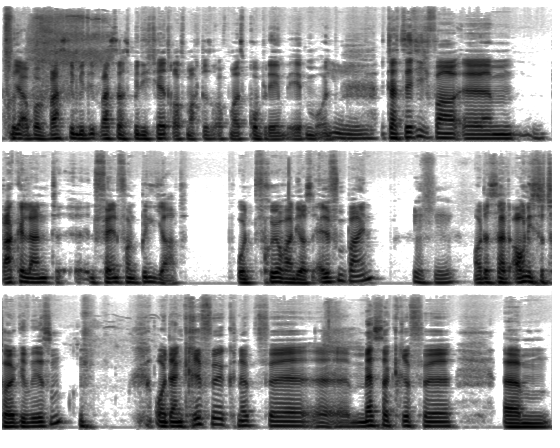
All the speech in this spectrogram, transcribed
Ja, aber was, die, was das Militär draus macht, ist oftmals Problem eben. Und mhm. tatsächlich war ähm, Backeland ein Fan von Billard. Und früher waren die aus Elfenbein. Mhm. Und das ist halt auch nicht so toll gewesen. Und dann Griffe, Knöpfe, äh, Messergriffe. Ähm,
